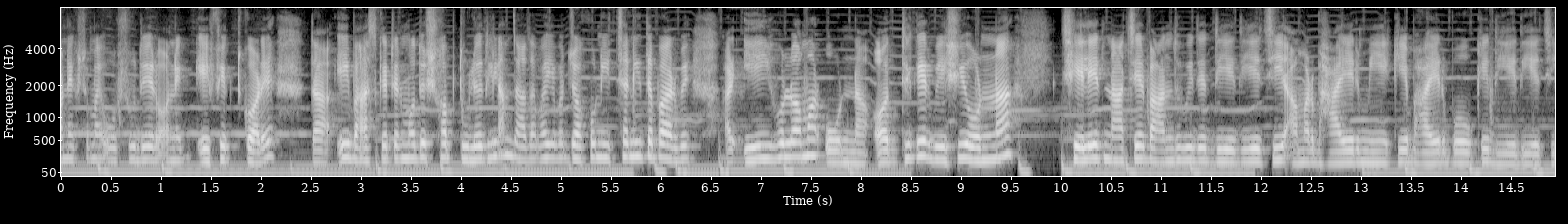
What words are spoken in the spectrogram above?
অনেক সময় ওষুধের অনেক এফেক্ট করে। তা এই বাস্কেটের মধ্যে সব তুলে দিলাম দাদা ভাই এবার যখন ইচ্ছা নিতে পারবে, আর এই হলো আমার ওড়না, অর্ধেকের বেশি ওড়না ছেলের নাচের বান্ধবীদের দিয়ে দিয়েছি, আমার ভাইয়ের মেয়েকে, ভাইয়ের বউকে দিয়ে দিয়েছি।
